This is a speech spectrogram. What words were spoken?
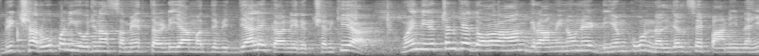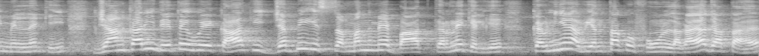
वृक्षारोपण योजना समेत तरडिया मध्य विद्यालय का निरीक्षण किया। वहीं निरीक्षण के दौरान ग्रामीणों ने डीएम को नल जल से पानी नहीं मिलने की जानकारी देते हुए कहा कि जब भी इस संबंध में बात करने के लिए कवनीय अभियंता को फ़ोन लगाया जाता है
